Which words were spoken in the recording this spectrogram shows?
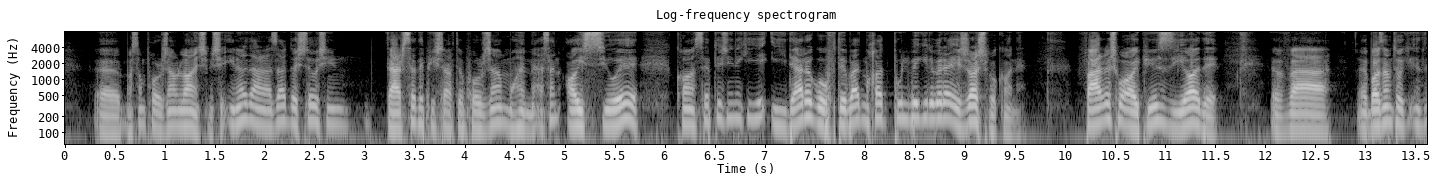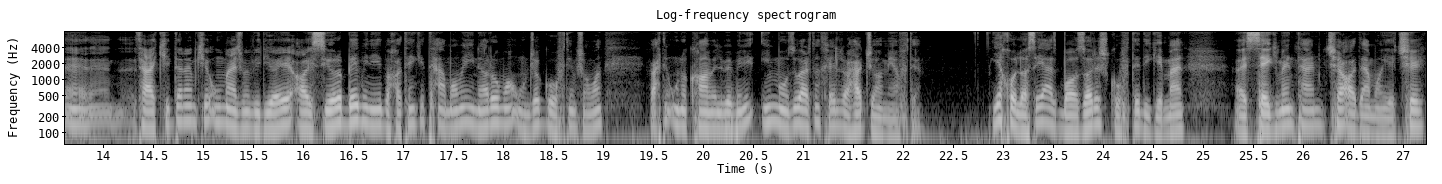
مثلا پروژم launch میشه. اینا در نظر داشته باشین درصد پیشرفت پروژه مهمه. اصلا ICO concept ش اینه که یه ایده رو گفته بعد می‌خواد پول بگیره بره اجراش بکنه. فرقش با IPO زیاده. و بازم تاکید دارم که اون مجموع ویدیوهای ICO رو ببینید به خاطر اینکه تمام اینا رو ما اونجا گفتیم. شما وقتی اونو کامل ببینید این موضوع براتون خیلی راحت جا میافته. یه خلاصه از بازارش گفته دیگه. من segment م چه آدمایی چه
